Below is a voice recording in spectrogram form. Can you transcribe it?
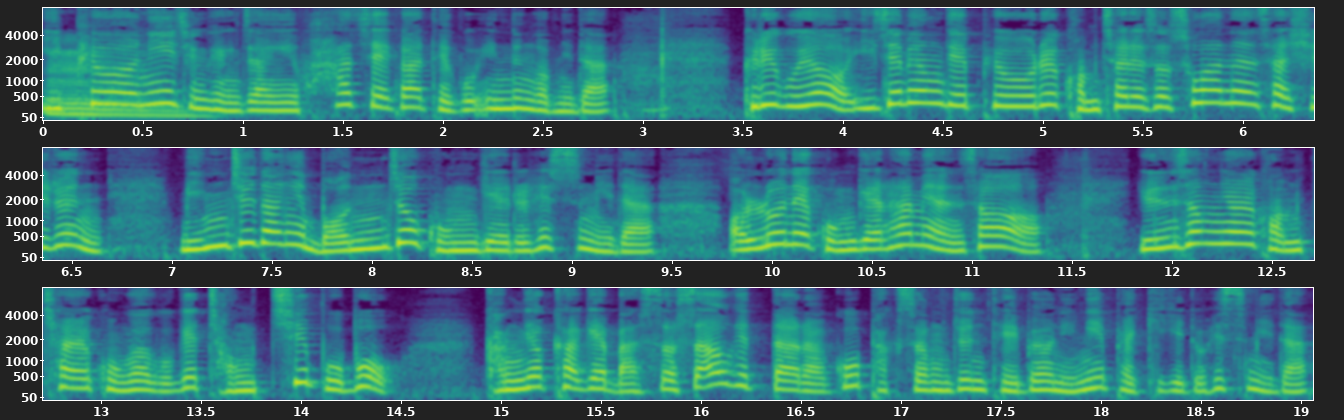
이 음. 표현이 지금 굉장히 화제가 되고 있는 겁니다. 그리고요, 이재명 대표를 검찰에서 소환한 사실은 민주당이 먼저 공개를 했습니다. 언론에 공개를 하면서 윤석열 검찰 공화국의 정치 보복, 강력하게 맞서 싸우겠다라고 박성준 대변인이 밝히기도 했습니다.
